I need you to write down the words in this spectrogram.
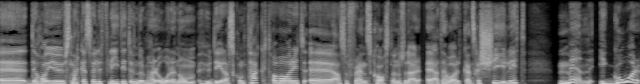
eh, det har ju snackats väldigt flitigt under de här åren om hur deras kontakt har varit, eh, alltså Friends-casten och sådär, eh, att det har varit ganska kyligt. Men igår,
